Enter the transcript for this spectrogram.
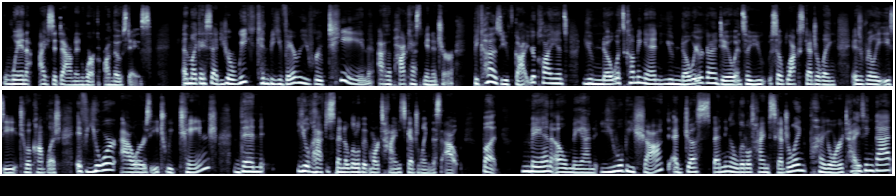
when I sit down and work on those days. And like I said, your week can be very routine as a podcast manager because you've got your clients, you know what's coming in, you know what you're going to do, and so you so block scheduling is really easy to accomplish. If your hours each week change, then you'll have to spend a little bit more time scheduling this out. But man, oh man, you will be shocked at just spending a little time scheduling, prioritizing that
